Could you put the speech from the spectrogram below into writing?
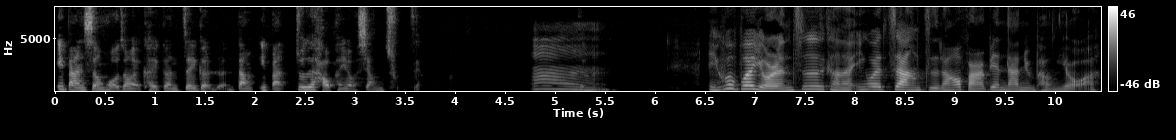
一般生活中也可以跟这个人当一般就是好朋友相处这样。嗯，你会不会有人就是可能因为这样子，然后反而变男女朋友啊？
